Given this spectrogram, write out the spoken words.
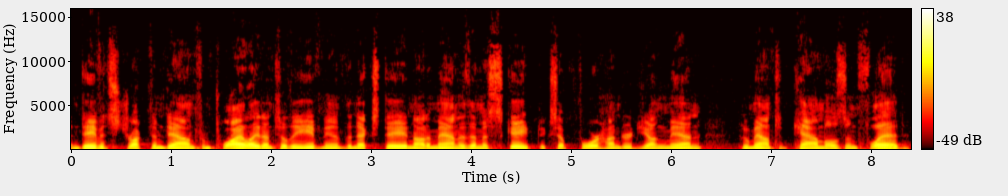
And David struck them down from twilight until the evening of the next day, and not a man of them escaped, except 400 young men who mounted camels and fled.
